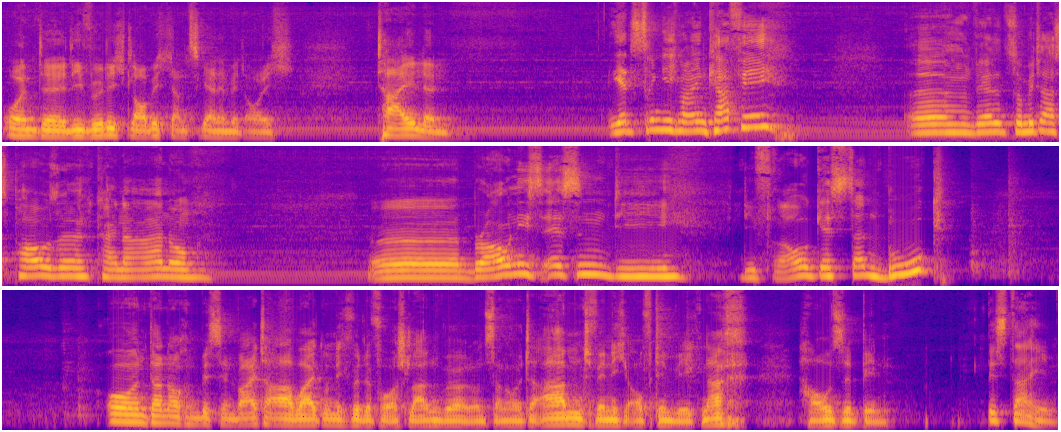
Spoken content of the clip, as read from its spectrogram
Und äh, die würde ich, glaube ich, ganz gerne mit euch teilen. Jetzt trinke ich mal einen Kaffee, äh, werde zur Mittagspause, keine Ahnung, äh, Brownies essen, die die Frau gestern bug. Und dann auch ein bisschen weiterarbeiten. Und ich würde vorschlagen, wir hören uns dann heute Abend, wenn ich auf dem Weg nach Hause bin. Bis dahin.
